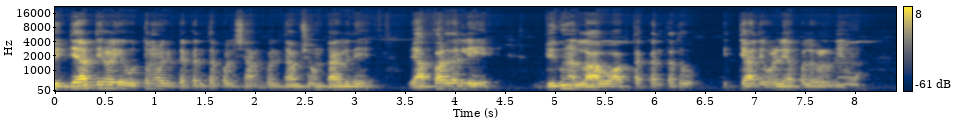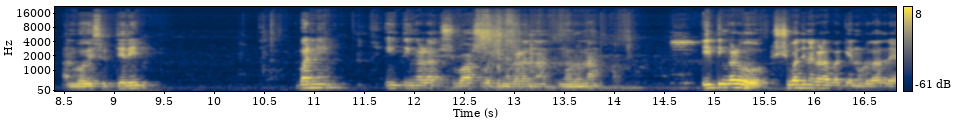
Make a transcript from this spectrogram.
ವಿದ್ಯಾರ್ಥಿಗಳಿಗೆ ಉತ್ತಮವಾಗಿರ್ತಕ್ಕಂಥ ಫಲಿಶ ಫಲಿತಾಂಶ ಉಂಟಾಗಲಿದೆ. ವ್ಯಾಪಾರದಲ್ಲಿ ದ್ವಿಗುಣ ಲಾಭವಾಗ್ತಕ್ಕಂಥದ್ದು ಇತ್ಯಾದಿ ಒಳ್ಳೆಯ ಫಲಗಳು ನೀವು ಅನುಭವಿಸುತ್ತೀರಿ. ಬನ್ನಿ ಈ ತಿಂಗಳ ಶುಭಾಶುಭ ದಿನಗಳನ್ನು ನೋಡೋಣ. ಈ ತಿಂಗಳು ಶುಭ ದಿನಗಳ ಬಗ್ಗೆ ನೋಡೋದಾದ್ರೆ,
